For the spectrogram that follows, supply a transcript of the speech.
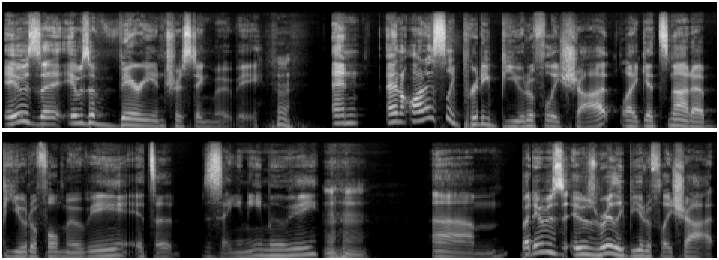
It was a it was a very interesting movie. Hmm. And and honestly pretty beautifully shot. Like it's not a beautiful movie, it's a zany movie. Mm-hmm. Um but it was it was really beautifully shot.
